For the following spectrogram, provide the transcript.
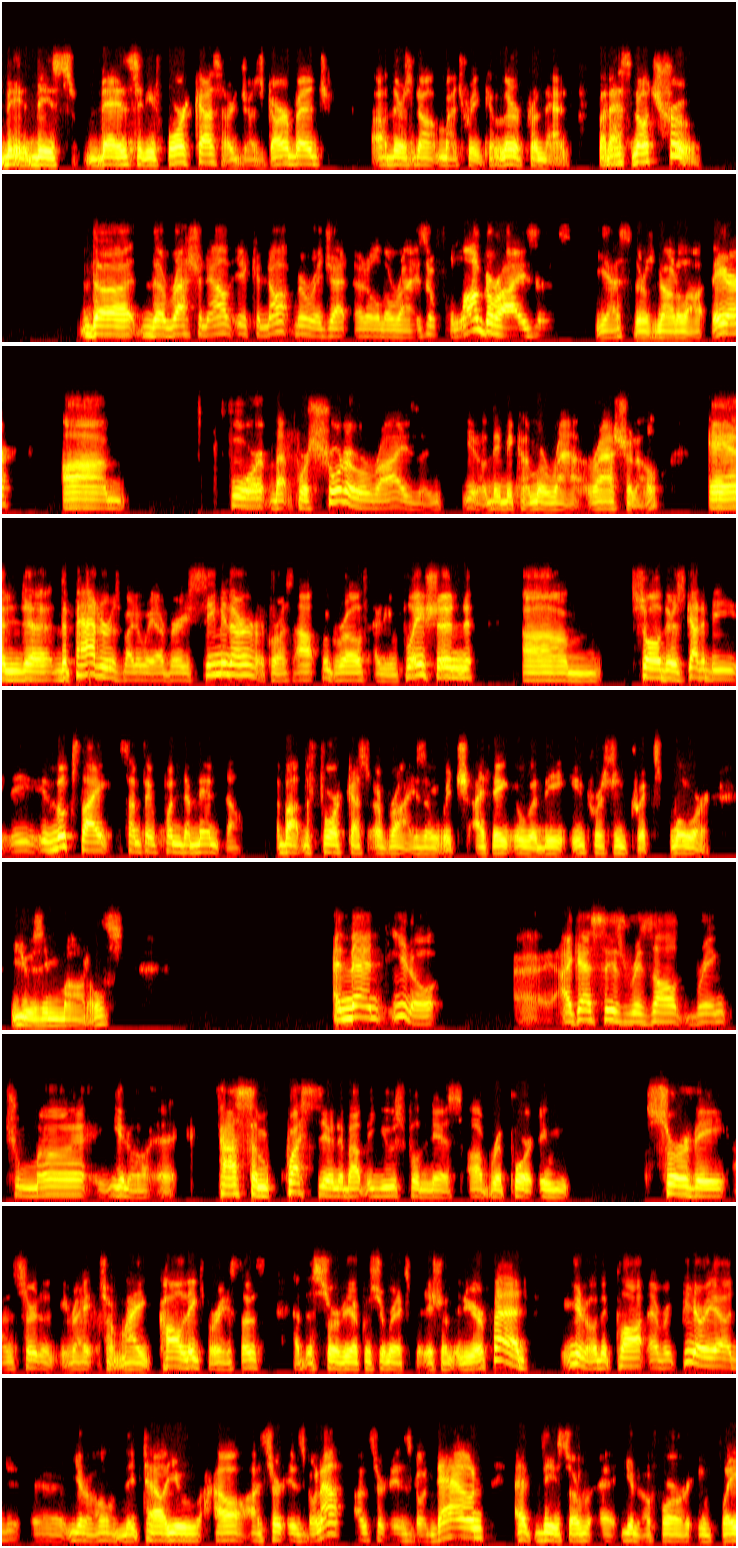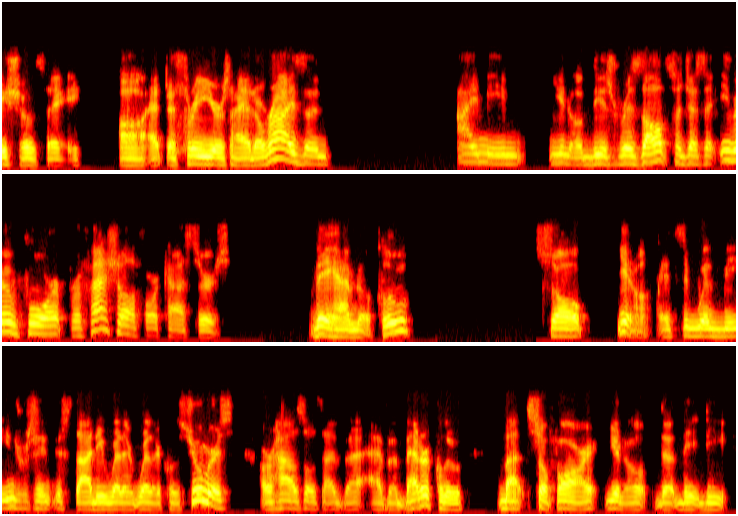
they, these density forecasts are just garbage uh, there's not much we can learn from that. But that's not true. The the rationality cannot be rejected on the horizon. For long horizons, yes, there's not a lot there. Um, for but for shorter horizon, you know, they become ra- rational. And uh, the patterns, by the way, are very similar across output growth and inflation. Um, so there's got to be, it looks like something fundamental about the forecast of Horizon, which I think it would be interesting to explore using models. And then, you know, I guess this result bring to mind, you know, uh, ask some question about the usefulness of reporting survey uncertainty, right? So my colleagues, for instance, at the survey of consumer expectation in the New York Fed. You know, they plot every period. Uh, you know, they tell you how uncertainty is going up, uncertainty is going down at sort uh, you know, for inflation, say, uh, at the three years ahead horizon. I mean, you know, these results suggest that even for professional forecasters, they have no clue. So, you know, it would be interesting to study whether whether consumers or households have a, have a better clue. But so far, you know, the the the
